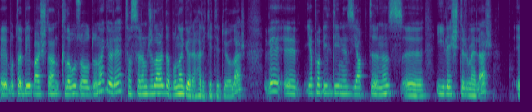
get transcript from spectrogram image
E, bu tabii baştan kılavuz olduğuna göre tasarımcılar da buna göre hareket ediyorlar ve e, yapabildiğiniz, yaptığınız e, iyileştirmeler e,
